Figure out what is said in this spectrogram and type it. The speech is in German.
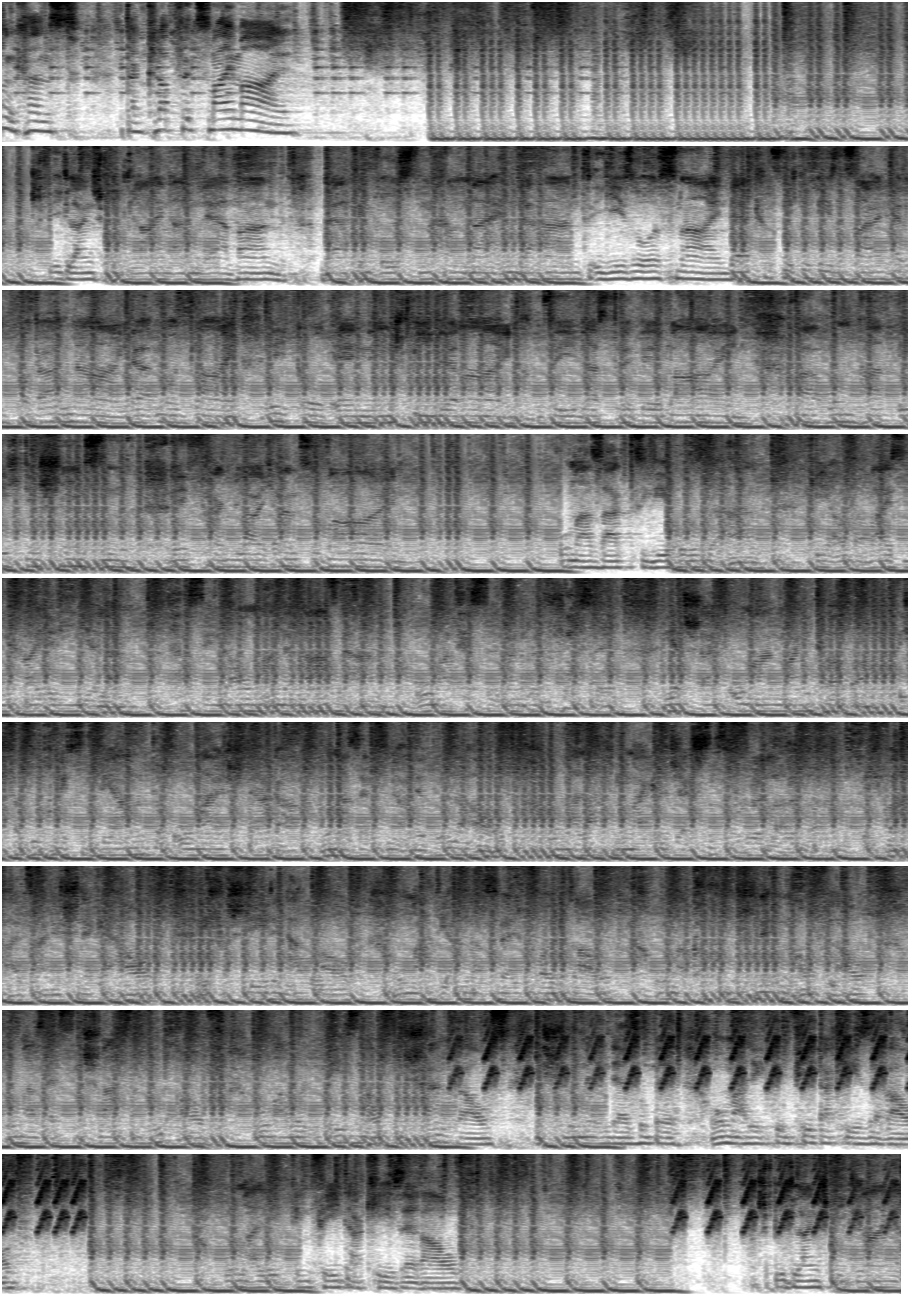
hören kannst, dann klopfe zweimal. Spieglein, Spieglein an der Wand, wer den größten Hammer in der Hand? Jesus, nein, der Megakäse rauf. Spieglein, Spieglein.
